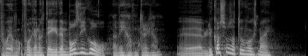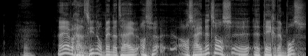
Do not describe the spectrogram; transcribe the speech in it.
Vorig, jaar nog tegen Den Bosch die goal. Maar wie gaf hem terug dan? Eh, Lucas was dat toen volgens mij. Nou ja, we gaan het zien. Op het moment dat hij, als, we, als hij net zoals eh, tegen Den Bosch,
